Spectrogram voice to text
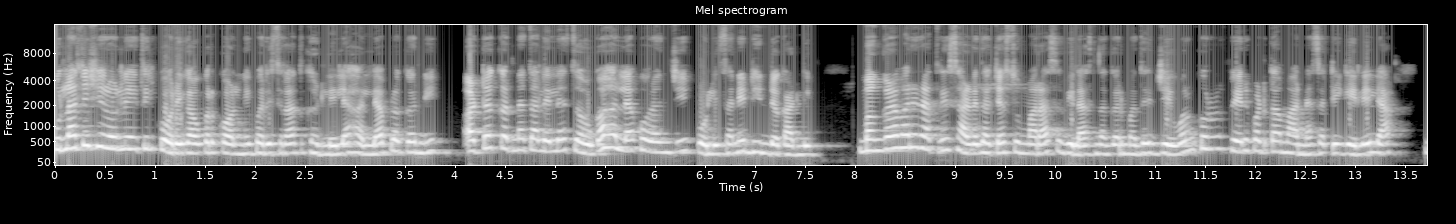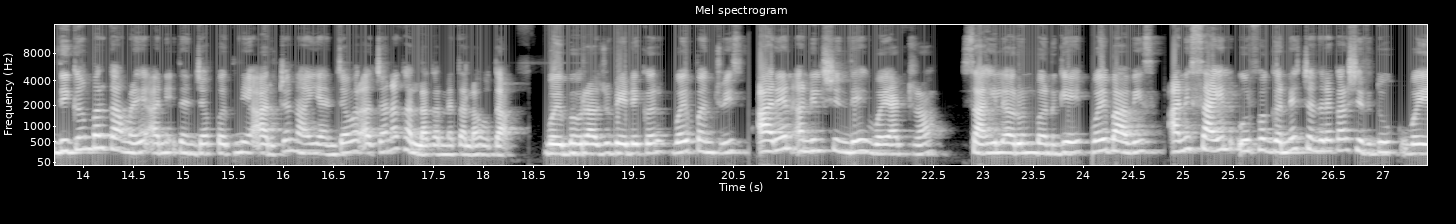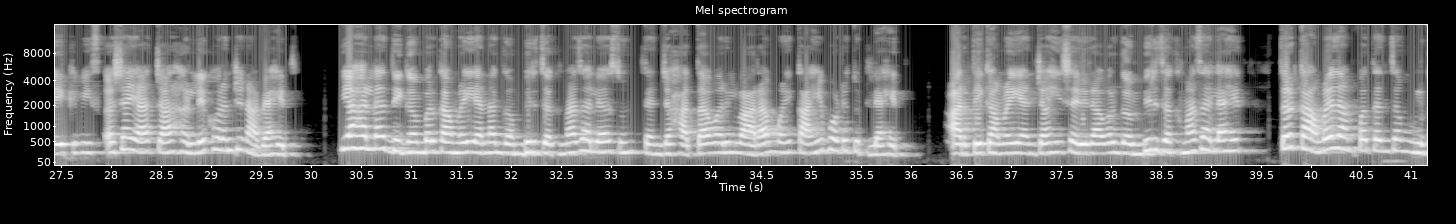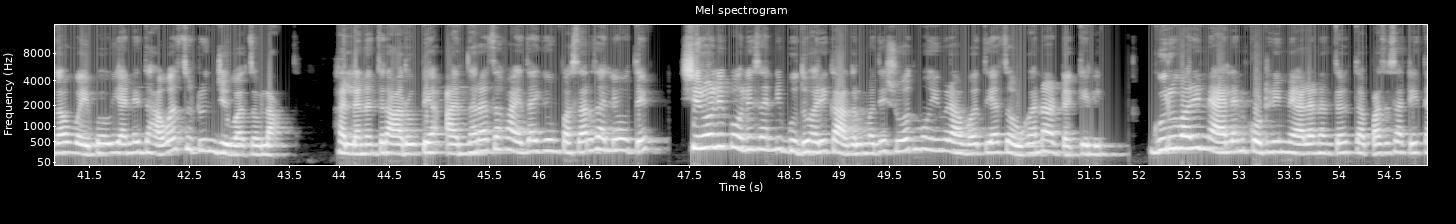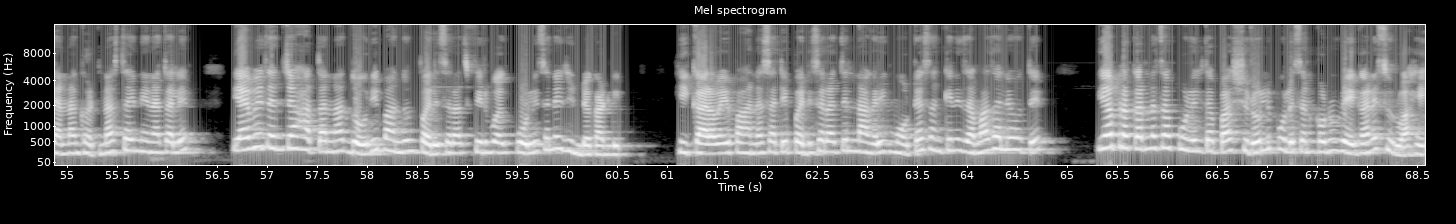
पुलाचे शिरोली येथील कोरेगावकर कॉलनी परिसरात घडलेल्या हल्ल्याप्रकरणी अटक करण्यात आलेल्या चौघा हल्ल्याखोरांची पोलिसांनी ढिंड काढली. मंगळवारी रात्री साडेदहाच्या सुमारास विलासनगरमध्ये जेवण करून फेरफटका मारण्यासाठी गेलेल्या दिगंबर कांबळे आणि त्यांच्या पत्नी अर्चना यांच्यावर अचानक हल्ला करण्यात आला होता. वैभव राजू बेडेकर वय पंचवीस आर्यन अनिल शिंदे वय अठरा साहिल अरुण बनगे वय बावीस आणि साहिल उर्फ गणेश चंद्रकार शिरदूक वय एकवीस अशा या चार हल्लेखोरांची नावे आहेत. या हल्ल्यात दिगंबर कांबळे यांना गंभीर जखमा झाल्या असून त्यांच्या हातावरील वारामुळे काही बोटे तुटले आहेत. आरती कांबळे यांच्याही शरीरावर गंभीर जखमा झाल्या आहेत. तर कांबळे दाम्पत्यांचा मुलगा वैभव याने धावत सुटून जीव वाचवला. हल्ल्यानंतर आरोपी अंधाराचा फायदा घेऊन पसार झाले होते. शिरोली पोलिसांनी बुधवारी कागलमध्ये शोध मोहीम राबवत या चौघांना अटक केली. गुरुवारी न्यायालयीन कोठडी मिळाल्यानंतर तपासासाठी त्यांना घटनास्थळी नेण्यात आले. यावेळी त्यांच्या हातांना दोरी बांधून परिसरात फिरवत पोलिसांनी झिंड काढली. ही कारवाई पाहण्यासाठी परिसरातील नागरिक मोठ्या संख्येने जमा झाले होते. या प्रकरणाचा पुढील तपास शिरोली पोलिसांकडून वेगाने सुरू आहे.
